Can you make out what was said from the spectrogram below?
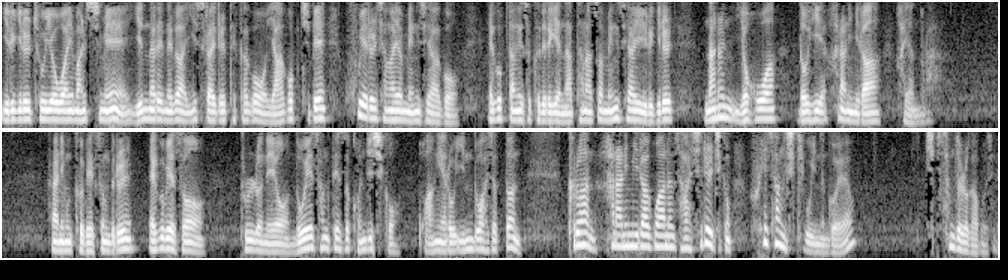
이르기를 주 여호와의 말씀에 옛날에 내가 이스라엘을 택하고 야곱 집에 후회를 향하여 맹세하고 애굽 땅에서 그들에게 나타나서 맹세하여 이르기를 나는 여호와 너희 하나님이라 하였노라. 하나님은 그 백성들을 애굽에서 불러내어 노예 상태에서 건지시고 광야로 인도하셨던 그러한 하나님이라고 하는 사실을 지금 회상시키고 있는 거예요. 13절로 가보세요.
